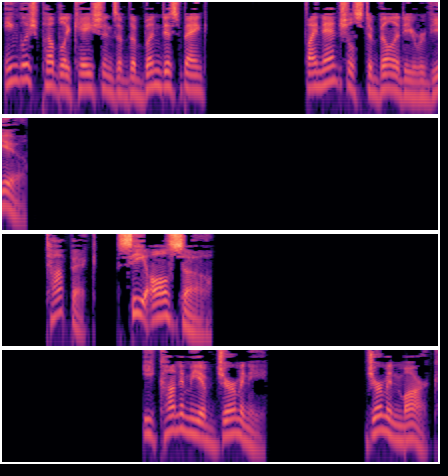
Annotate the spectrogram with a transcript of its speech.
English publications of the Bundesbank. Financial Stability Review Topic. See also. Economy of Germany. German mark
